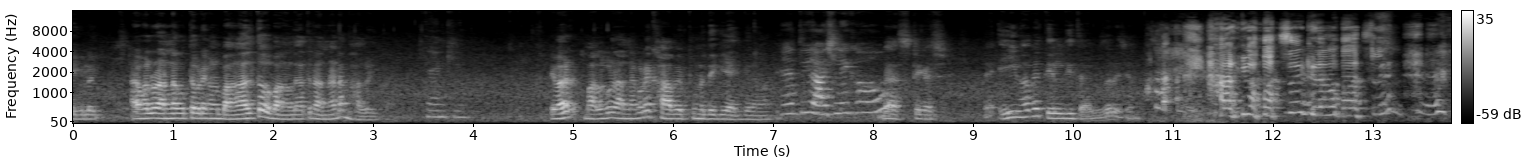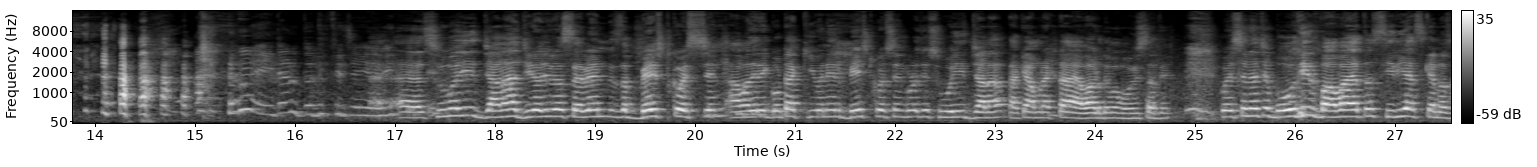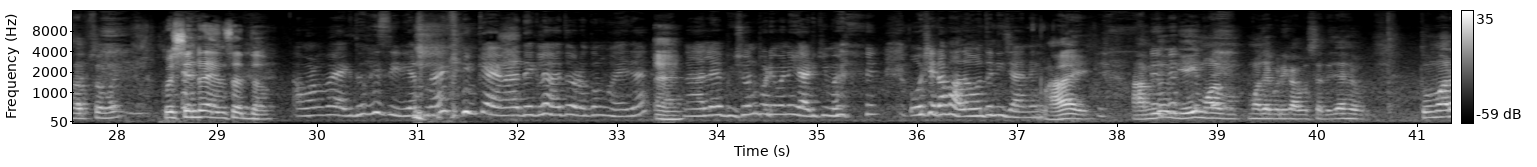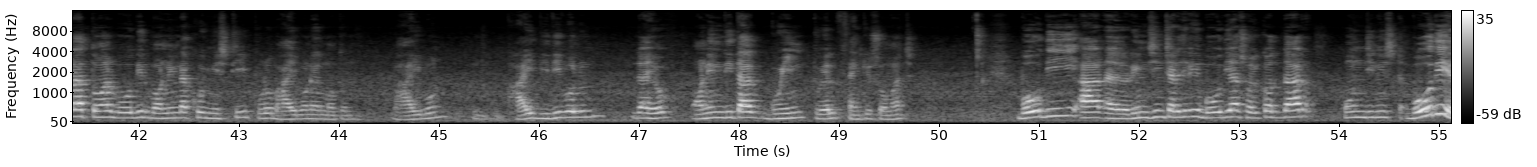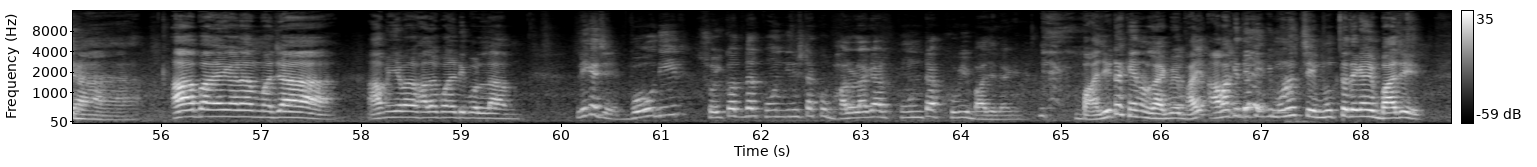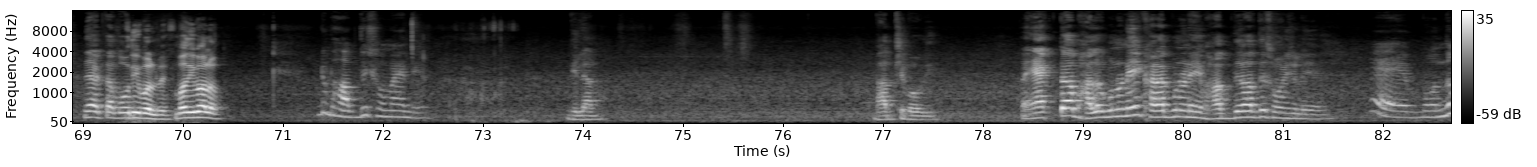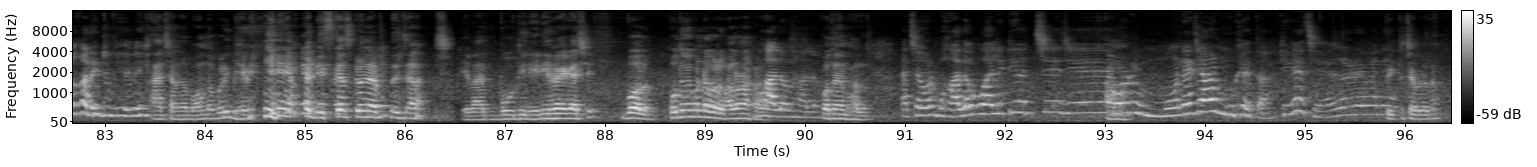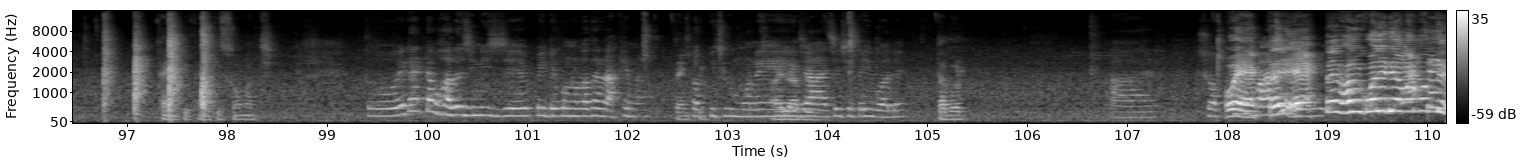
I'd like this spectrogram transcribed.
এগুলোই। আর ভালো রান্না করতে পারে কারণ বাঙাল তো বাঙালের হাতে রান্নাটা ভালোই। হয় থ্যাংক ইউ এবার ভালো করে রান্না করে খাওয়াবে পুনেতে গিয়ে একদিন আমাকে হ্যাঁ তুই আসলেই খাওয়াবো। ব্যাস ঠিক আছে। এইভাবে তেল দিতে হবে চাই আমি। Subhajit Jana zero zero seven is the best question আমাদের এই গোটা কিউএন এর বেস্ট কোয়েশ্চেন করেছে শুভজিৎ জানা তাকে আমরা একটা অ্যাওয়ার্ড দেবো ভবিষ্যতে। কোয়েশ্চেন হচ্ছে বৌদির বাবা এত সিরিয়াস কেন সবসময়? কোয়েশ্চেনটা অ্যান্সার দাও। আমার বাবা একদমই সিরিয়াস নয় ক্যামেরা দেখলে হয়তো ওরকম হয়ে যায়। হ্যাঁ। নাহলে ভীষণ পরিমাণে ইয়ার্কি মারে। ও সেটা ভালো মতনই জানে। ভাই আমি তো গিয়েই মজা করি কাকুর সাথে। যাই হোক তোমার আর তোমার বৌদির বন্ডিংটা খুব মিষ্টি পুরো ভাই বোনের মতন। ভাই বোন ভাই দিদি বলুন যাই হোক Anindita Guin twelve thank you so much বৌদি আর রিমঝিম চ্যাটার্জি বৌদি আর সৈকতদার কোন জিনিসটা বৌদি হ্যাঁ আ পায়েগা না মজা। আমি এবার ভালো কোয়ালিটি বললাম। লিখেছে বৌদির সৈকতদার কোন জিনিসটা খুব ভালো লাগে আর কোনটা খুবই বাজে লাগে? বাজেটা কেন লাগবে ভাই? আমাকে দেখে কি মনে হচ্ছে? মুখটা দেখে আমি বাজে। যাক তা বৌদি বলবে। বৌদি বলো। একটু ভাবতে সময় দে। দিলাম। ভাবছে বৌদি। একটা ভালো গুণ নেই খারাপ গুণ নেই। ভাবতে ভাবতে সময় চলে যাবে বন্ধ কর একটু ভেবে। আচ্ছা আমরা বন্ধ করি ভেবে একটা ডিসকাস করে আপনাদের জানাচ্ছি। এবার বৌদি রেডি হয়ে গেছে। বলো প্রথমে কোনটা বলো? ভালো না খারাপ? ভালো ভালো। প্রথমে ভালো। আচ্ছা ওর ভালো কোয়ালিটি হচ্ছে যে ওর মনে যাওয়ার মুখে তা ঠিক আছে? মানে পিকটা চাপড়ে দাও। Thank you thank you so much তো এটা একটা ভালো জিনিস যে পেটে কোনো কথা রাখে না. সবকিছু মনে যা আছে সেটাই বলে। তারপর? আর ও একটাই একটাই ভালো কোয়ালিটি আমার মধ্যে।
